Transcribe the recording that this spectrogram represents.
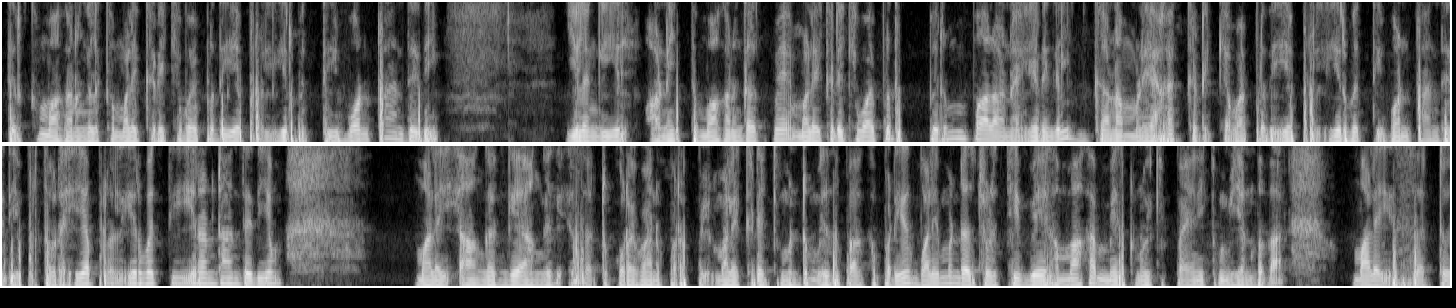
தெற்கு மாகாணங்களுக்கு மழை கிடைக்க வாய்ப்புள்ளது. ஏப்ரல் இருபத்தி ஒன்றாம் தேதி இலங்கையில் அனைத்து மாகாணங்களுக்குமே மழை கிடைக்க வாய்ப்புள்ளது. பெரும்பாலான இடங்களில் கனமழையாக கிடைக்க வாய்ப்புள்ளது. ஏப்ரல் இருபத்தி ஒன்றாம் தேதியை பொறுத்தவரை ஏப்ரல் இருபத்தி இரண்டாம் தேதியும் மழை ஆங்கங்கே அங்கங்கே சற்று குறைவான பரப்பில் மழை கிடைக்கும் என்றும் எதிர்பார்க்கப்படுகிறது. வளிமண்டல சுழற்சி வேகமாக மேற்கு நோக்கி பயணிக்கும் என்பதால் மழை சற்று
